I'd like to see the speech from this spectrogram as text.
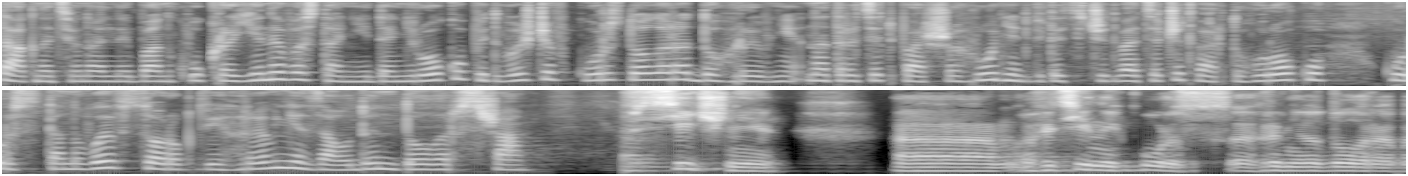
Так, Національний банк України в останній день року підвищив курс долара до гривні. На 31 грудня 2024 року курс становив 42 гривні за 1 долар США. В січні е, офіційний курс гривні до долара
